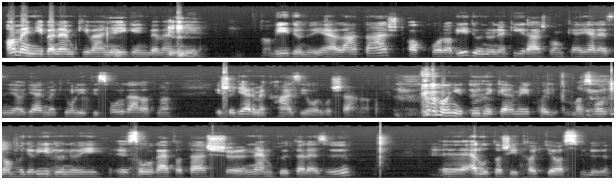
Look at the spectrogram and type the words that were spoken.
Amennyiben nem kívánja igénybe venni a védőnői ellátást, akkor a védőnőnek írásban kell jeleznie a gyermekjóléti szolgálatnak és a gyermekházi orvosának. Annyit tudni kell még, hogy azt mondtam, hogy a védőnői szolgáltatás nem kötelező, elutasíthatja a szülő.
